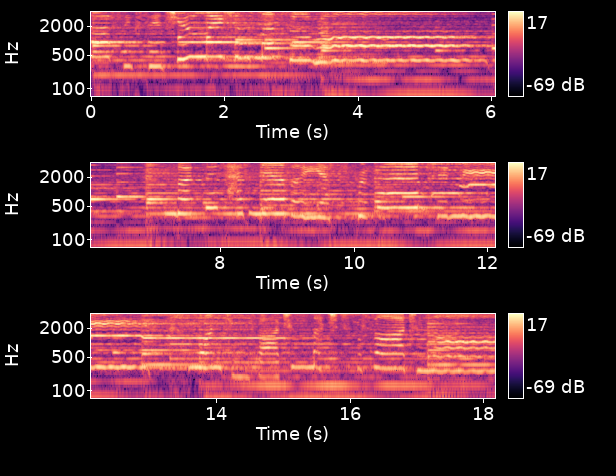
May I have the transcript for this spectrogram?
perfect situations must go wrong. But this has never yet prevented me wanting far too much for far too long.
